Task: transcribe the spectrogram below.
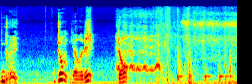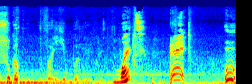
Эй, Don't yell at it. Don't. сука, тварь ебаная. What? Эй! У!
